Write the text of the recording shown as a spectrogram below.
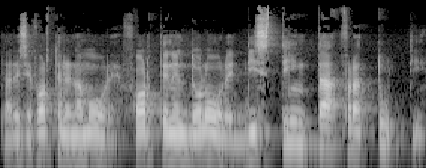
la rese forte nell'amore, forte nel dolore, distinta fra tutti.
